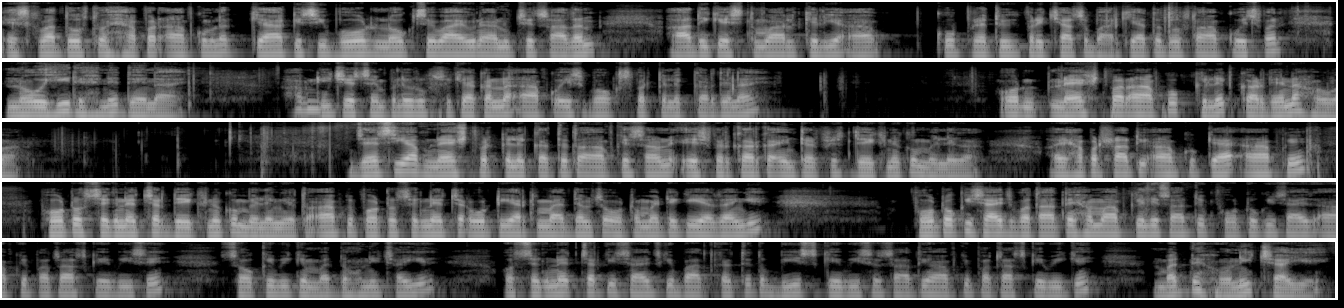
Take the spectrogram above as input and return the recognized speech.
इसके बाद दोस्तों यहाँ पर आपको मतलब क्या किसी बोर्ड लोक सेवा आयोग ने अनुचित साधन आदि के इस्तेमाल के लिए आपको प्रतियोगी परीक्षा से बाहर किया तो दोस्तों आपको इस पर नो ही रहने देना है। अब नीचे सिंपली रूप से क्या करना है, आपको इस बॉक्स पर क्लिक कर देना है। और नेक्स्ट पर आपको क्लिक कर देना होगा। जैसे ही आप नेक्स्ट पर क्लिक करते हो तो आपके सामने इस प्रकार का इंटरफेस देखने को मिलेगा। और यहाँ पर साथ ही आपको क्या, आपके फ़ोटो सिग्नेचर देखने को मिलेंगे। तो आपके फ़ोटो सिग्नेचर ओटीआर के माध्यम से ऑटोमेटिक आ जाएँगे। फ़ोटो की साइज़ बताते हैं हम आपके लिए साथ ही। फ़ोटो की साइज़ आपके पचास के से सौ के के मध्य होनी चाहिए। और सिग्नेचर की साइज़ की बात करते हैं तो बीस के से साथ ही आपके पचास के के मध्य होनी चाहिए।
